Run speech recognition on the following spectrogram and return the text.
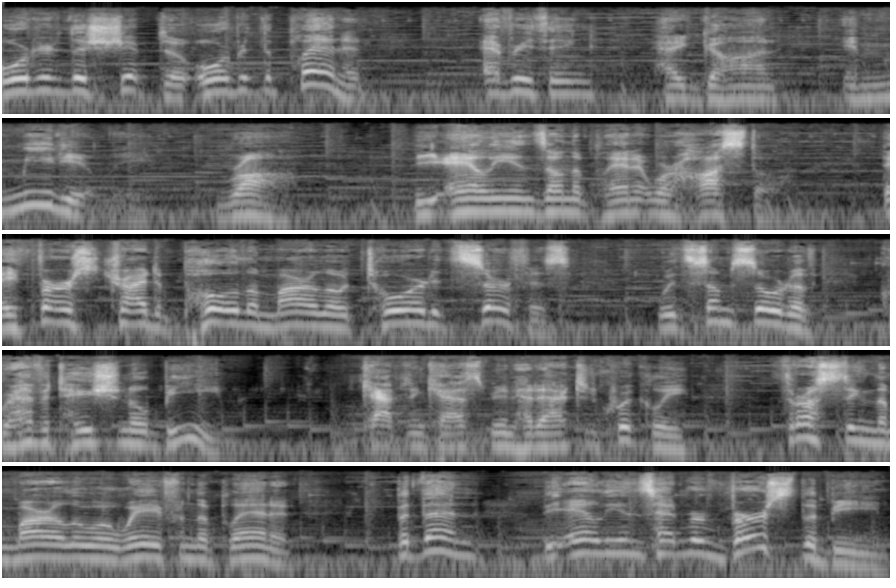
ordered the ship to orbit the planet, everything had gone immediately wrong. The aliens on the planet were hostile. They first tried to pull the Marlowe toward its surface with some sort of gravitational beam. Captain Caspian had acted quickly, thrusting the Marlowe away from the planet, but then the aliens had reversed the beam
